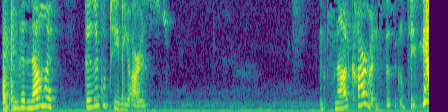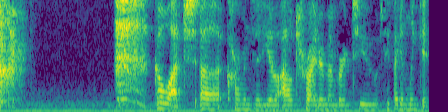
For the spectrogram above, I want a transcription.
Because now my physical TBR is it's not Carmen's physical TBR. Go watch uh, Carmen's video. I'll try to remember to see if I can link it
